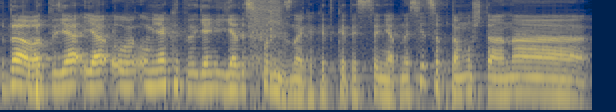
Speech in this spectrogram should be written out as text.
да, вот я, я, у меня я, я до сих пор не знаю, как это, к этой сцене относиться, потому что она,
